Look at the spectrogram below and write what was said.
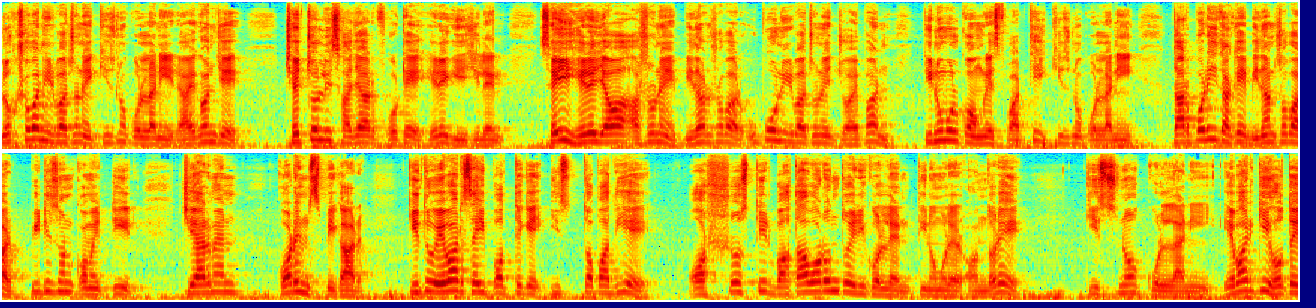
লোকসভা নির্বাচনে কৃষ্ণ কল্যাণী রায়গঞ্জে ছেচল্লিশ হাজার ভোটে হেরে গিয়েছিলেন। সেই হেরে যাওয়া আসনে বিধানসভার উপনির্বাচনে জয় পান তৃণমূল কংগ্রেস প্রার্থী কৃষ্ণ কল্যাণী তারপরেই তাকে বিধানসভার পিটিশন কমিটির চেয়ারম্যান করেন স্পিকার। কিন্তু এবার সেই পদ থেকে ইস্তফা দিয়ে অস্বস্তির বাতাবরণ তৈরি করলেন তৃণমূলের অন্দরে কৃষ্ণ কল্যাণী। এবার কি হতে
